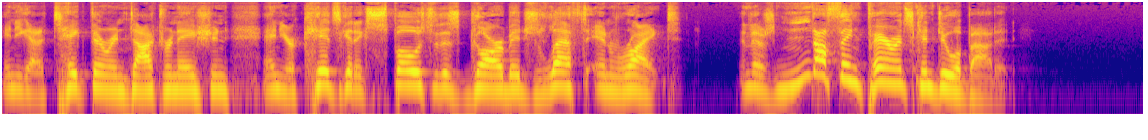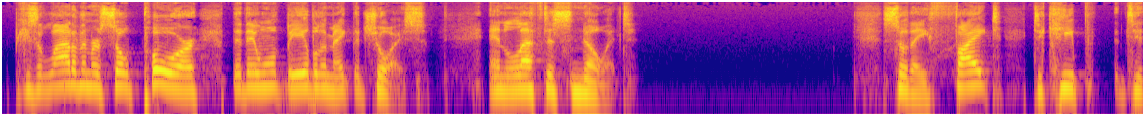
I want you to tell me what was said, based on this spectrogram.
and you got to take their indoctrination, and your kids get exposed to this garbage left and right. And there's nothing parents can do about it because a lot of them are so poor that they won't be able to make the choice. And leftists know it. So they fight to keep to,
